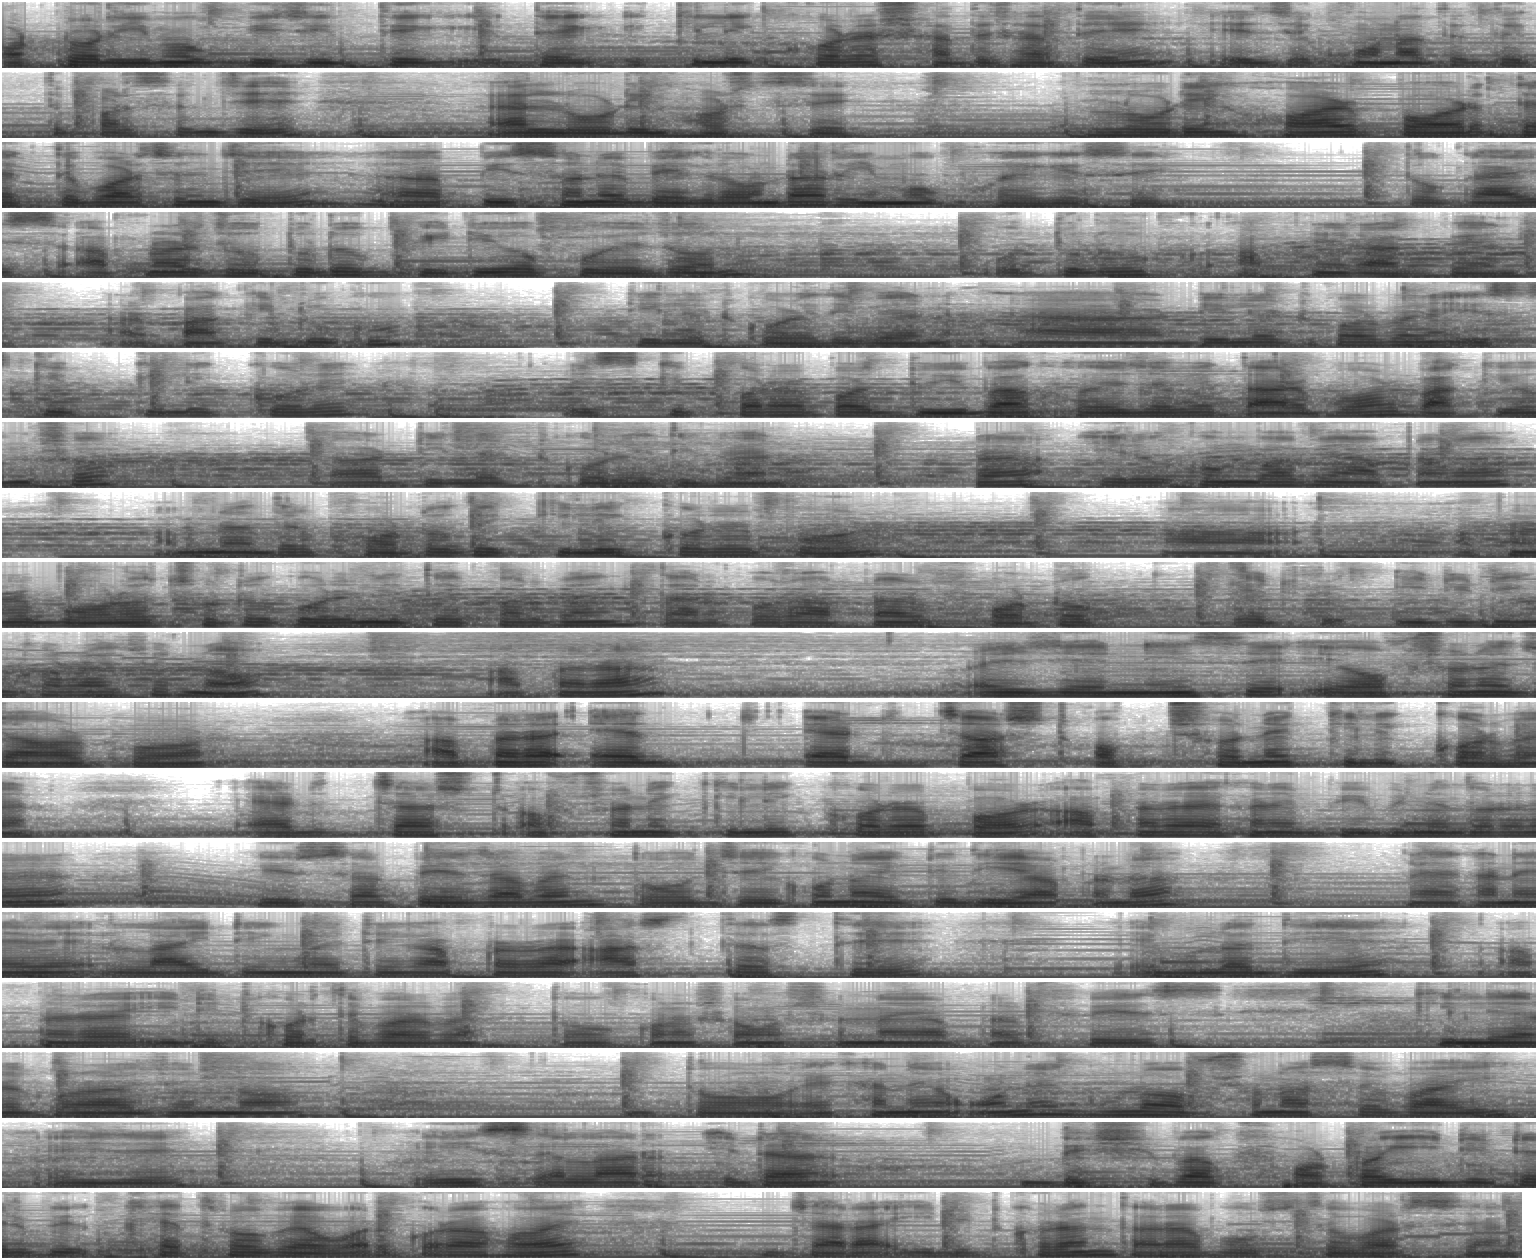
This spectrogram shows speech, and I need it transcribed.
auto remove ভিজিতে click করার সাথে সাথে এই যে কোনাতে দেখতে পাচ্ছেন যে লোডিং হচ্ছে। লোডিং হওয়ার পর দেখতে পাচ্ছেন যে পিছনে ব্যাকগ্রাউন্ডটা রিমুভ হয়ে গেছে। তো গাইস আপনার যতটুকু ভিডিও প্রয়োজন, অতটুকু আপনি রাখবেন। আর বাকিটুকু ডিলিট করে দিবেন। ডিলিট করবেন স্কিপ ক্লিক করে স্কিপ করার পর দুই ভাগ হয়ে যাবে। তারপর বাকি অংশ ডিলিট করে দিবেন। এরকমভাবে আপনারা, আপনাদের ফটোতে ক্লিক করার পর আপনারা বড় ছোট করে নিতে পারবেন। তারপর আপনার ফটো এডিটিং করার জন্য আপনারা এই যে নিচে এই অপশনে যাওয়ার পর আপনারা অ্যাডজাস্ট অপশনে ক্লিক করবেন। অ্যাডজাস্ট অপশনে ক্লিক করার পর আপনারা এখানে বিভিন্ন ধরনের ফিচার পেয়ে যাবেন। তো যে কোনো একটি দিয়ে আপনারা এখানে লাইটিং লাইটিং আপনারা আস্তে আস্তে এগুলো দিয়ে আপনারা এডিট করতে পারবেন। তো কোনো সমস্যা নাই আপনার ফেস ক্লিয়ার করার জন্য। তো এখানে অনেকগুলো অপশন আছে ভাই। এই যে এইচএলআর এটা বেশিরভাগ ফটো এডিটের ক্ষেত্রেও ব্যবহার করা হয়। যারা এডিট করেন, তারা বুঝতে পারছেন।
